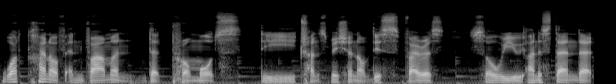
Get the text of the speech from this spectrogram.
what kind of environment that promotes the transmission of this virus. So we understand that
